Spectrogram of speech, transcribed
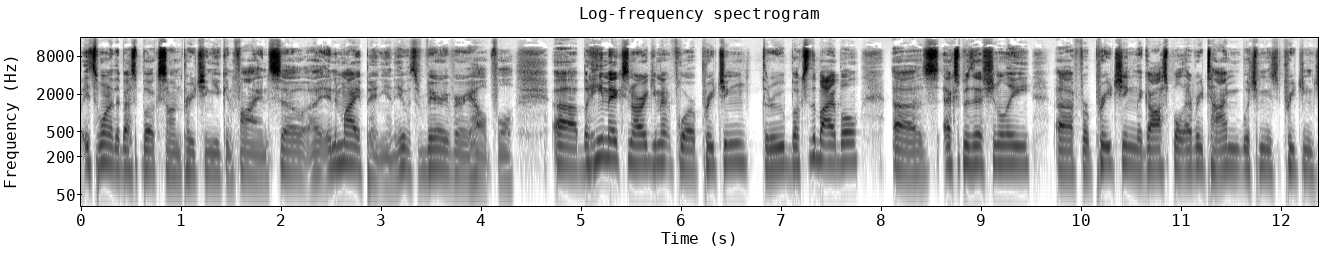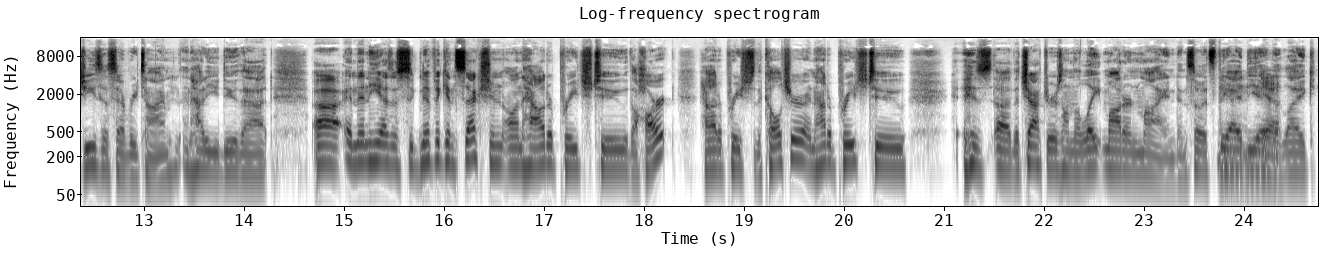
it's one of the best books on preaching you can find. So, uh, in my opinion, it was very, very helpful. Uh, but he makes an argument for preaching through books of the Bible, uh, expositionally, uh, for preaching the gospel every time, which means preaching Jesus every time. And how do you do that? Uh, and then he has a significant section on how to preach to the heart, how to preach to the culture, and how to preach to his uh, the chapter is on the late modern mind. And so it's the idea yeah. that like,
